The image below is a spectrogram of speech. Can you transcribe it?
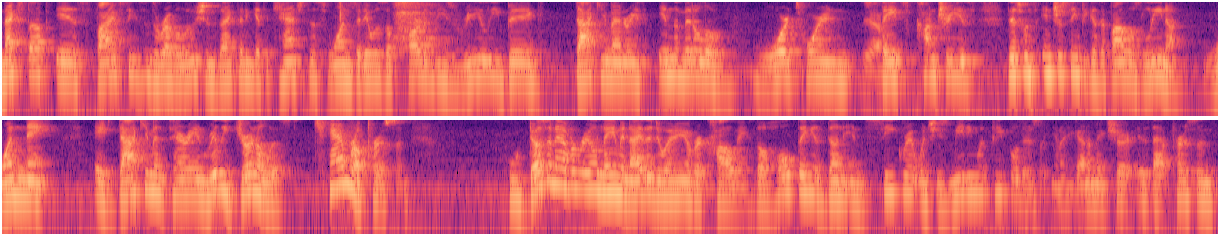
Next up is Five Seasons of Revolution. Zach didn't get to catch this one, but it was a part of these really big documentaries in the middle of war torn Yeah. states, countries. This one's interesting because it follows Lena, one name, a documentarian, really journalist, camera person who doesn't have a real name and neither do any of her colleagues. The whole thing is done in secret when she's meeting with people. There's, you know, you got to make sure is that person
